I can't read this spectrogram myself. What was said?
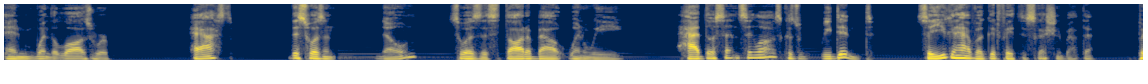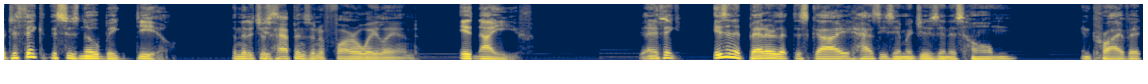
and when the laws were passed. This wasn't known. So was this thought about when we had those sentencing laws? Because we didn't. So you can have a good faith discussion about that. But to think this is no big deal And that it just Is- happens in a faraway land. is naive. And I think, isn't it better that this guy has these images in his home in private?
